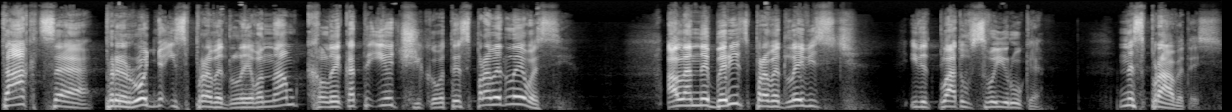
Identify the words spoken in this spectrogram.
Так, це природньо і справедливо нам кликати і очікувати справедливості. Але не беріть справедливість і відплату в свої руки. Не справитесь.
